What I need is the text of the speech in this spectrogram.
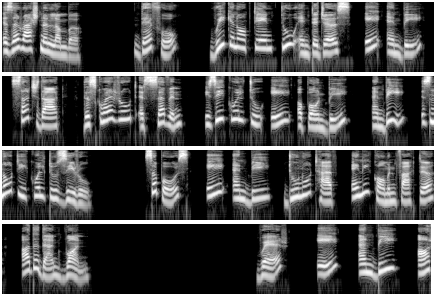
is a rational number. Therefore, we can obtain two integers a and b such that the square root is 7 is equal to a upon b and b is not equal to 0. Suppose a and b do not have any common factor other than 1, where a and b are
